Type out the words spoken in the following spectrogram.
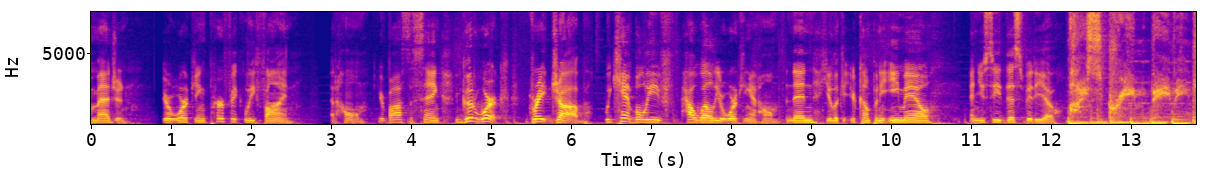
Imagine you're working perfectly fine at home. Your boss is saying, Good work, great job. We can't believe how well you're working at home. And then you look at your company email and you see this video. Ice cream, baby.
